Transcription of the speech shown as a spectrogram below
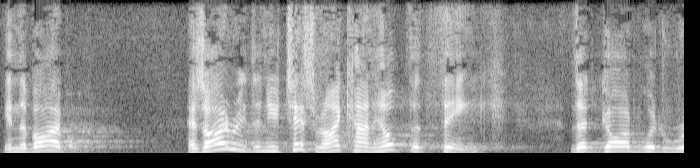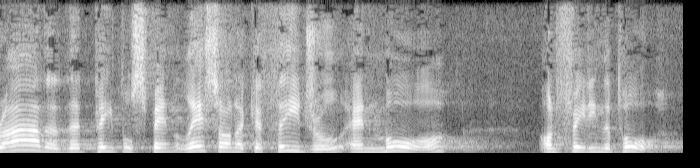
in the Bible. As I read the New Testament, I can't help but think that God would rather that people spent less on a cathedral and more on feeding the poor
